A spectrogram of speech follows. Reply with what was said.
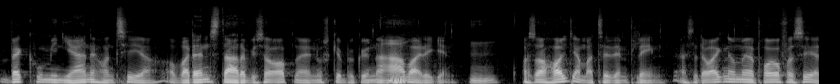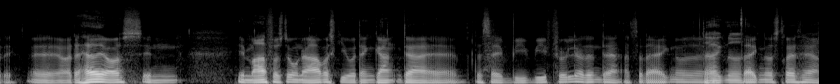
hvad kunne min hjerne håndtere, og hvordan starter vi så op, når jeg nu skal begynde at Mm. arbejde igen. Mm. Og så holdt jeg mig til den plan. Altså, der var ikke noget med at prøve at forsere det. Øh, og der havde jeg også en, en meget forstående arbejdsgiver dengang, der, øh, der sagde, vi, vi følger den der. Altså, der er ikke noget, Der er ikke noget. Der er ikke noget stress her.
